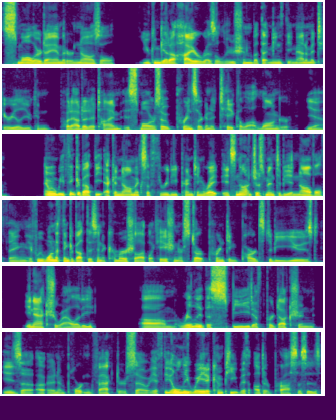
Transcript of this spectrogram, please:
smaller diameter nozzle, you can get a higher resolution, but that means the amount of material you can put out at a time is smaller, so prints are going to take a lot longer. Yeah. And when we think about the economics of 3D printing, right, it's not just meant to be a novel thing. If we want to think about this in a commercial application or start printing parts to be used in actuality, um, really the speed of production is a, a, an important factor. So if the only way to compete with other processes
